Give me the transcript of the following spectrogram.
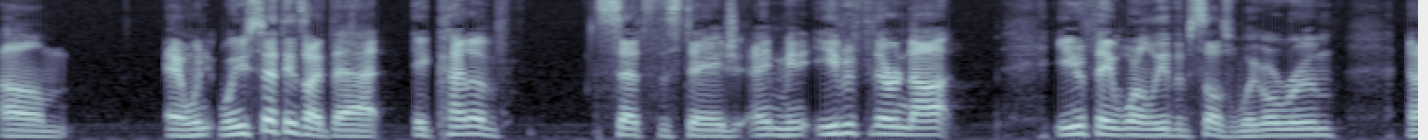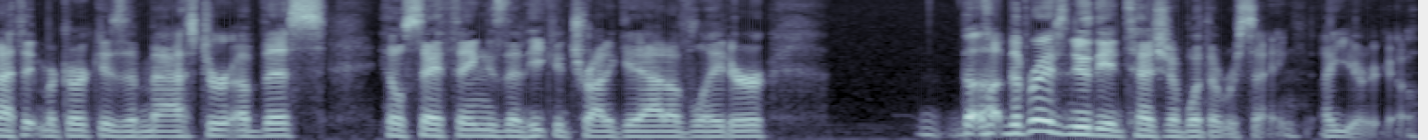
Um, and when, when you say things like that, it kind of sets the stage. I mean, even if they're not, even if they want to leave themselves wiggle room, and I think McGuirk is a master of this. He'll say things that he can try to get out of later. The, the Braves knew the intention of what they were saying a year ago,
